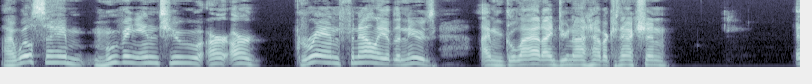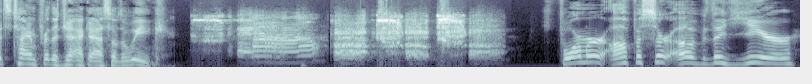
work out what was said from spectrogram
I will say, moving into our, our grand finale of the news, I'm glad I do not have a connection. It's time for the jackass of the week. Former officer of the year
